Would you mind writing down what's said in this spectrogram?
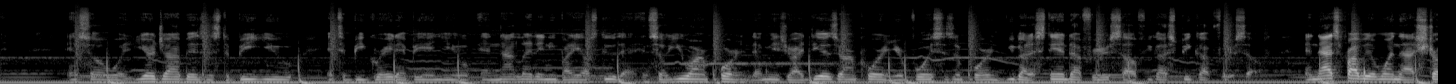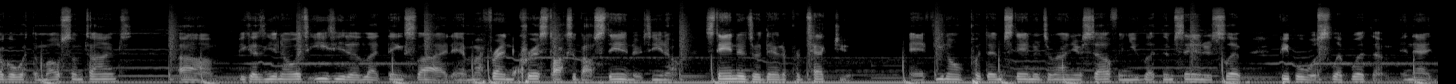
And so what your job is is to be you and to be great at being you and not let anybody else do that. And so you are important. That means your ideas are important, your voice is important. You got to stand up for yourself. You got to speak up for yourself. And that's probably the one that I struggle with the most sometimes. Um, because you know it's easy to let things slide and my friend chris talks about standards you know standards are there to protect you and if you don't put them standards around yourself and you let them standards slip people will slip with them and that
